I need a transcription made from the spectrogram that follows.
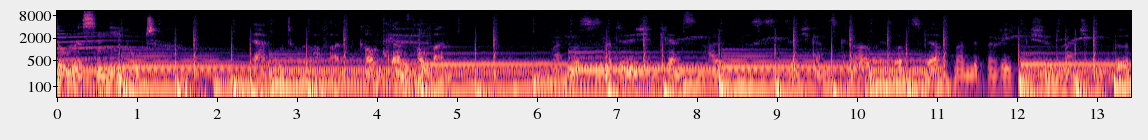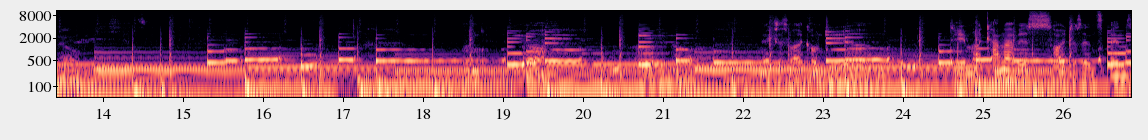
Mischkonsum ist nie gut. Ja gut, kommt drauf an. Kommt ganz Äh. drauf an. Man muss es natürlich in Grenzen halten, das ist natürlich ganz klar, weil sonst werft man mit einer richtig schönen matschigen Birne auf, wie ich jetzt. Und ja, Oh, genau. nächstes Mal kommt die ähm, Thema Cannabis. Heute sind es Benzos.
